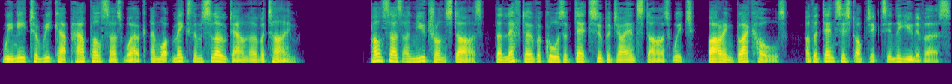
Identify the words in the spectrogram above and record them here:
we need to recap how pulsars work and what makes them slow down over time. Pulsars are neutron stars, the leftover cores of dead supergiant stars which, barring black holes, are the densest objects in the universe.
